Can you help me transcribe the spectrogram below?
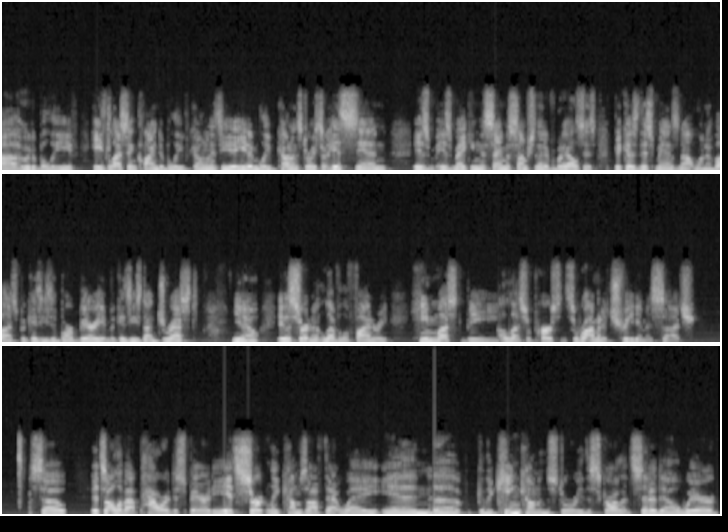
uh, who to believe. He's less inclined to believe Conan. He, he didn't believe Conan's story, so his sin is is making the same assumption that everybody else is because this man's not one of us because he's a barbarian because he's not dressed, you know, in a certain level of finery. He must be a lesser person. So I'm going to treat him as such. So it's all about power disparity. It certainly comes off that way in the the King Conan story, the Scarlet Citadel, where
